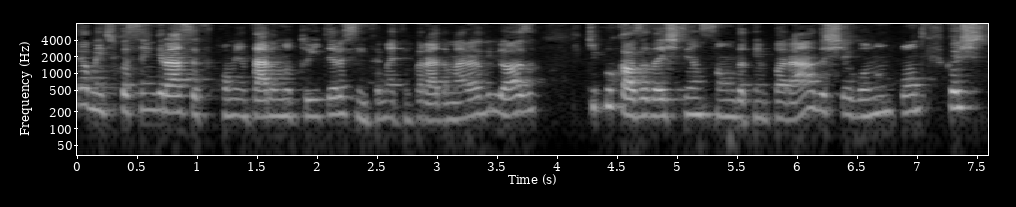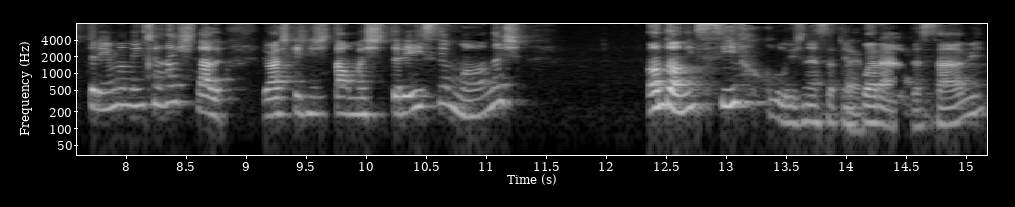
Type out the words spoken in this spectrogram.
realmente ficou sem graça. Comentaram no Twitter assim, foi uma temporada maravilhosa que por causa da extensão da temporada chegou num ponto que ficou extremamente arrastada. Eu acho que a gente está umas três semanas andando em círculos nessa é. temporada, é. sabe?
